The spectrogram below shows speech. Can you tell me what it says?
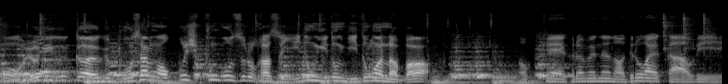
어 여기 그러니까 여기 보상 얻고 싶은 곳으로 가서 이동 이동 이동하나 봐. 오케이 그러면은 어디로 갈까 우리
